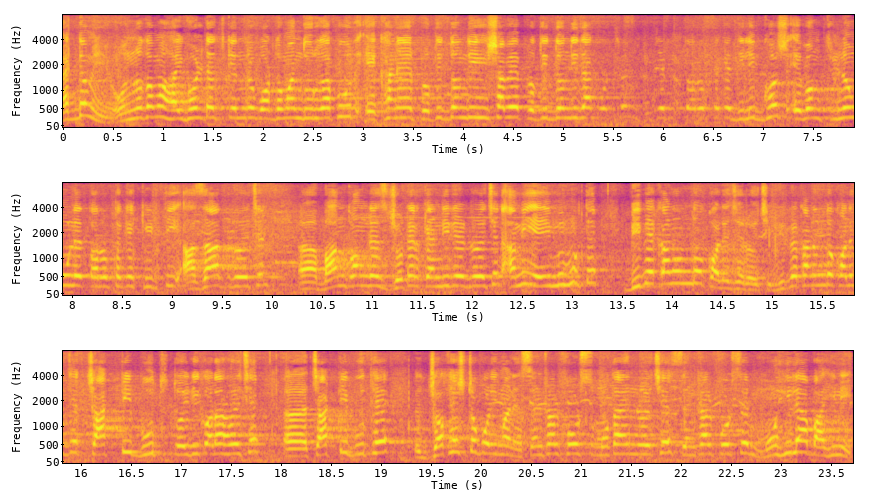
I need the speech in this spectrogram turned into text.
একদমই। অন্যতম হাই ভোল্টেজ কেন্দ্র বর্ধমান দুর্গাপুর। এখানে প্রতিদ্বন্দ্বী হিসাবে প্রতিদ্বন্দ্বিতা করছেন বিজেপির তরফ থেকে দিলীপ ঘোষ এবং তৃণমূলের তরফ থেকে কীর্তি আজাদ রয়েছেন। বাম কংগ্রেস জোটের ক্যান্ডিডেট রয়েছেন। আমি এই মুহূর্তে বিবেকানন্দ কলেজে রয়েছি। বিবেকানন্দ কলেজে চারটি বুথ তৈরি করা হয়েছে। চারটি বুথে যথেষ্ট পরিমাণে সেন্ট্রাল ফোর্স মোতায়েন রয়েছে। সেন্ট্রাল ফোর্সের মহিলা বাহিনী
